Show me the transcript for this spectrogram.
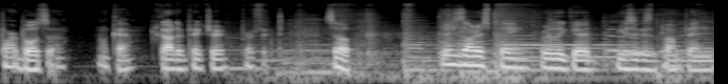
Barbosa. Okay, got a picture? Perfect. So, there's this artist playing really good, music is bumping,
